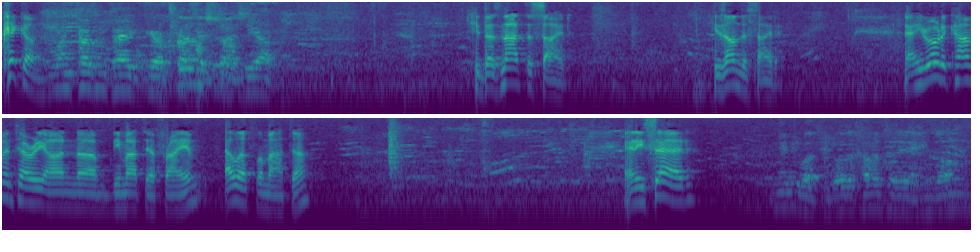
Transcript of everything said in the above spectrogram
Pick them. One doesn't take your preference over the other. He does not decide. He's undecided. Now he wrote a commentary on uh, the Mate Ephraim, Elef Lamata, and he said Maybe what? He wrote a commentary on his own.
